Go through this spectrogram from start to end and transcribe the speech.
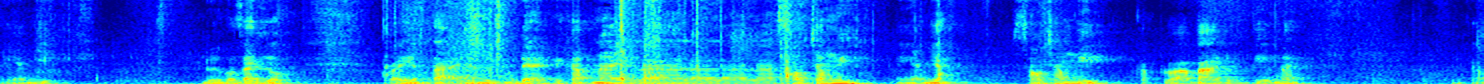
anh em nhìn. Lưới có rách rồi. Và hiện tại thì mình cũng để cái cặp này là là là, là 600 nghìn anh em nhé. 600 nghìn cặp loa ba đường tiếng này. Cặp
